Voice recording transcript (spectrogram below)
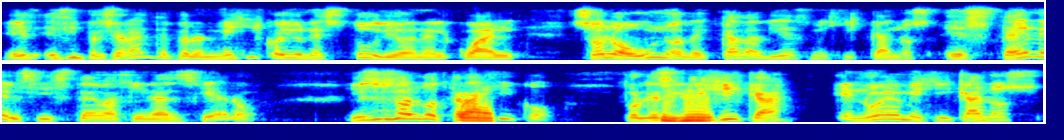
es, es impresionante, pero en México hay un estudio en el cual solo uno de cada diez mexicanos está en el sistema financiero. Y eso es algo trágico, porque significa que nueve mexicanos,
